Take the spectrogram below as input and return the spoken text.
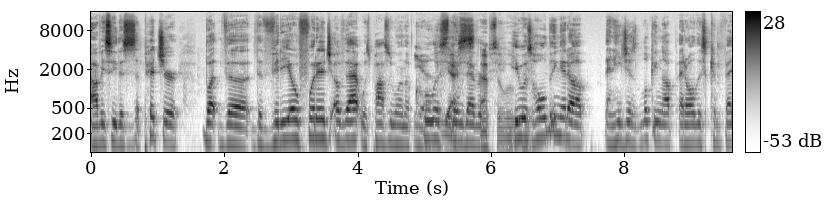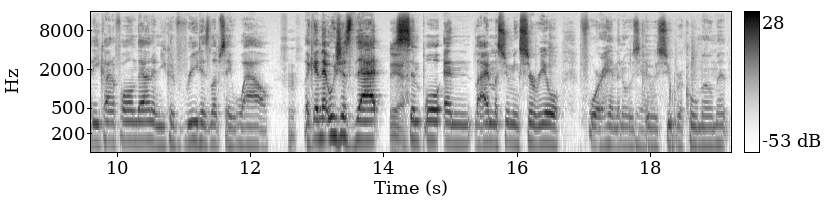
obviously, this is a picture, but the the video footage of that was possibly one of the Yeah. coolest Yes, things ever. absolutely. He was holding it up, and he's just looking up at all this confetti kind of falling down, and you could read his lips say, "Wow." Like, and it was just that Yeah. simple, and I'm assuming surreal for him, and it was Yeah. it was super cool moment.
